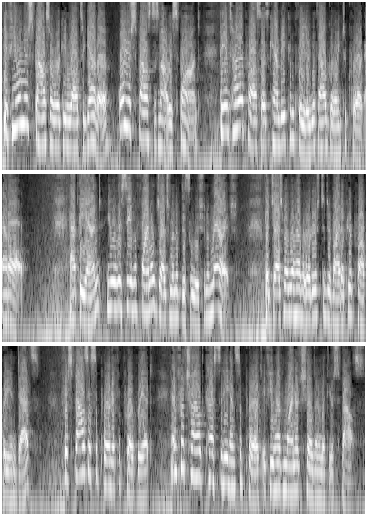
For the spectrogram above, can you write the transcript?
If you and your spouse are working well together, or your spouse does not respond, the entire process can be completed without going to court at all. At the end, you will receive a final judgment of dissolution of marriage. The judgment will have orders to divide up your property and debts, for spousal support if appropriate, and for child custody and support if you have minor children with your spouse.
